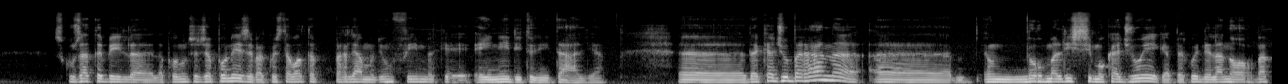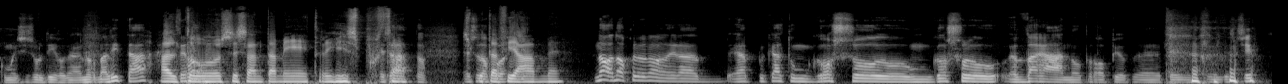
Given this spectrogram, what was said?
Scusatemi il, la pronuncia giapponese, ma questa volta parliamo di un film che è inedito in Italia. Uh, dal Kajubaran uh, è un normalissimo Kajuega, per cui nella norma, come si suol dire, nella normalità. Alto però... 60 metri, sputa, esatto. Sputa dopo, fiamme. No, no, quello no, era, era, più che altro un grosso, un grosso varano proprio. Per, per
